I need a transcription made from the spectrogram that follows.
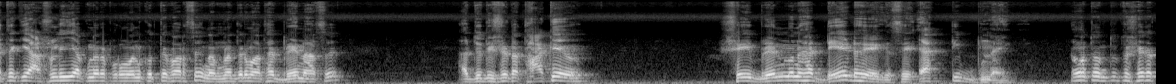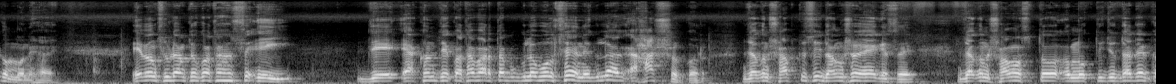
এতে কি আসলেই আপনারা প্রমাণ করতে পারছেন? আপনাদের মাথায় ব্রেন আছে? আর যদি সেটা থাকেও, সেই ব্রেন মনে হয় ডেড হয়ে গেছে, অ্যাক্টিভ নাই। আমার তো অন্তত সেরকম মনে হয়। এবং চূড়ান্ত কথা হচ্ছে এই যে এখন যে কথাবার্তাগুলো বলছেন, এগুলো হাস্যকর। যখন সব কিছুই ধ্বংস হয়ে গেছে, যখন সমস্ত মুক্তিযোদ্ধাদেরকে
